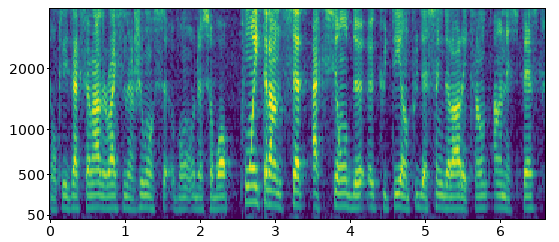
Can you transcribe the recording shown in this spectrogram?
Donc, les actionnaires de Rice Energy vont, recevoir 0,37 actions de EQT en plus de 5,30 en espèces.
